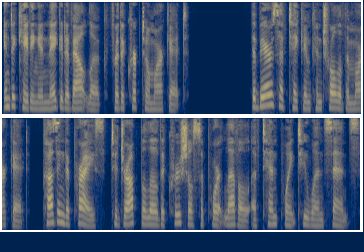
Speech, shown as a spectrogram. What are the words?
indicating a negative outlook for the crypto market. The bears have taken control of the market, causing the price to drop below the crucial support level of 10.21 cents.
